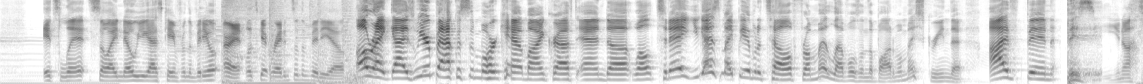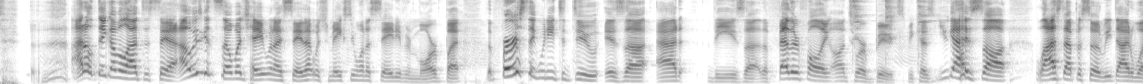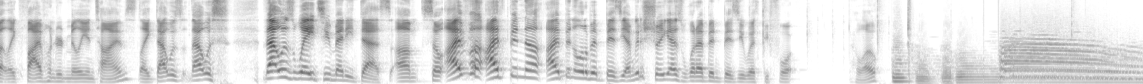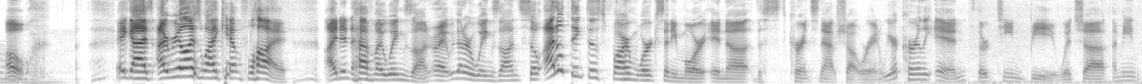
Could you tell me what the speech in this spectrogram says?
it's lit, so I know you guys came from the video. All right, let's get right into the video. All right, guys, we are back with some more Camp Minecraft, and, uh, well, today, you guys might be able to tell from my levels on the bottom of my screen that I've been busy, you know? I don't think I'm allowed to say that. I always get so much hate when I say that, which makes me want to say it even more, but the first thing we need to do is, uh, add these, uh, the feather falling onto our boots, because you guys saw last episode we died what like 500 million times? Like that was that was that was way too many deaths. Um so i've uh, i've been uh, i've been a little bit busy. I'm gonna show you guys what i've been busy with before. Hello? Oh. Hey guys i realize why i can't fly I didn't have my wings on. All right, we got our wings on. So I don't think this farm works anymore in uh, this current snapshot we're in. We are currently in 13B, which, uh, I mean,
